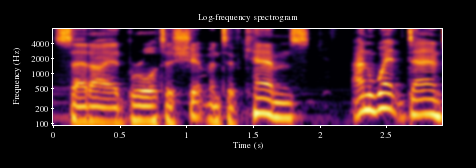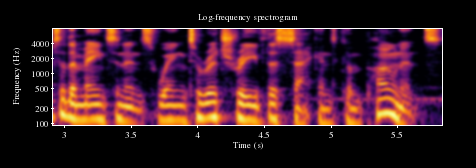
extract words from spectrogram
said I had brought a shipment of chems, and went down to the maintenance wing to retrieve the second component.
